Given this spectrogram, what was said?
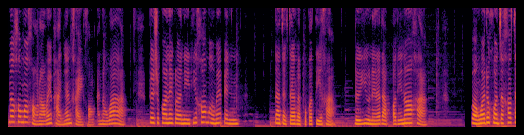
เมื่อข้อมูลของเราไม่ผ่านเงื่อนไขของ ANOVA โดยเฉพาะในกรณีที่ข้อมูลไม่เป็นการจัดแจงแบบปกติค่ะ หรืออยู่ในระดับ Ordinal ค่ะ หวังว่าทุกคนจะเข้าใจ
